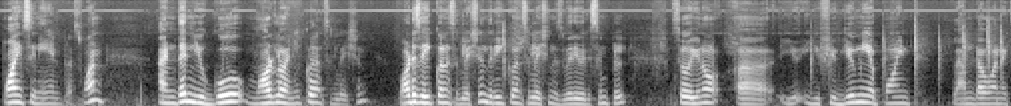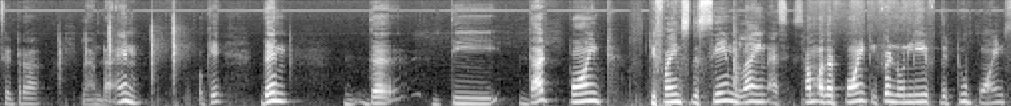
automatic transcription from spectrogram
points in n plus 1 and then you go modulo an equivalence relation. What is the equivalence relation? The equivalence relation is very very simple so you know uh, you, if you give me a point lambda 1 etc lambda n okay then the the that point defines the same line as some other point if and only if the two points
